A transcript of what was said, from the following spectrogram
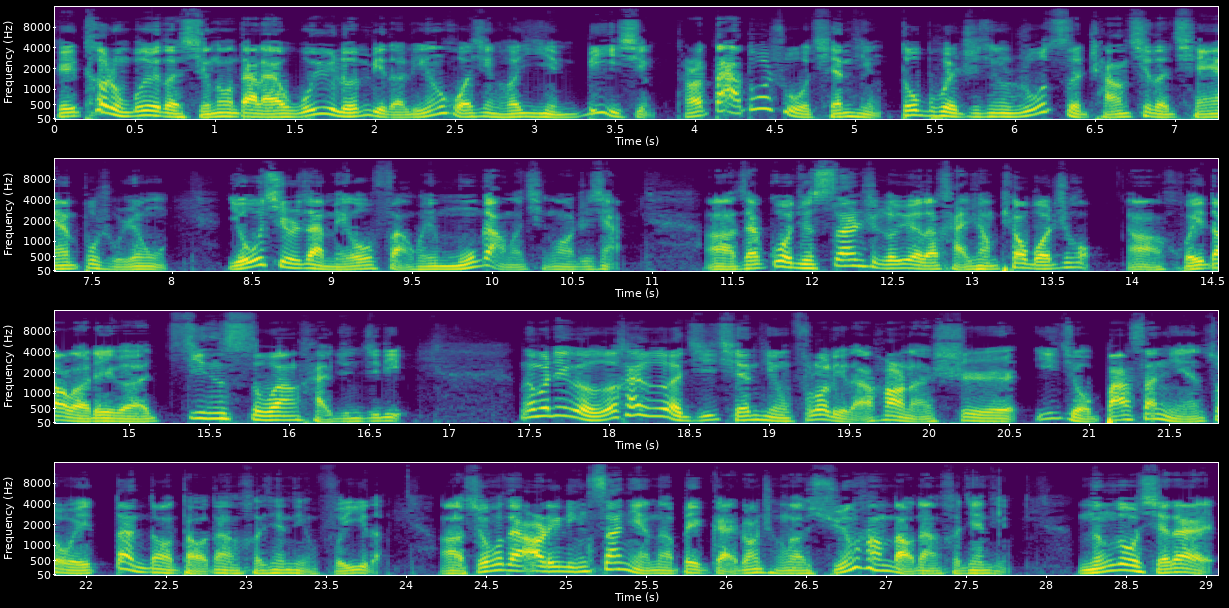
给特种部队的行动带来无与伦比的灵活性和隐蔽性。他说，大多数潜艇都不会执行如此长期的前沿部署任务，尤其是在没有返回母港的情况之下。啊，在过去三十个月的海上漂泊之后，啊，回到了这个金斯湾海军基地。那么，这个俄亥俄级潜艇佛罗里达号呢，是一九八三年作为弹道导弹核潜艇服役的。啊，随后在二零零三年呢，被改装成了巡航导弹核潜艇，能够携带。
